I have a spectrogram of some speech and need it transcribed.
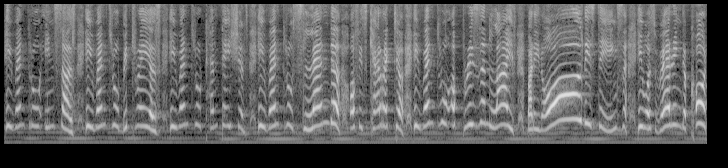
He went through insults. He went through betrayals. He went through temptations. He went through slander of his character. He went through a prison life. But in all these things, he was wearing the coat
